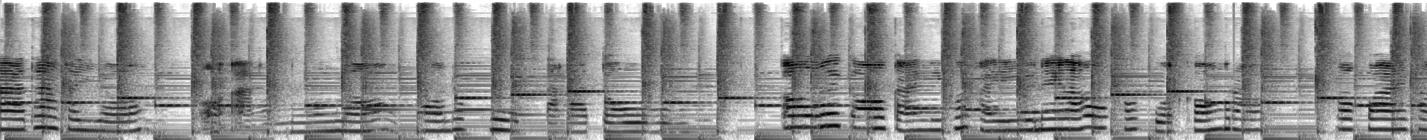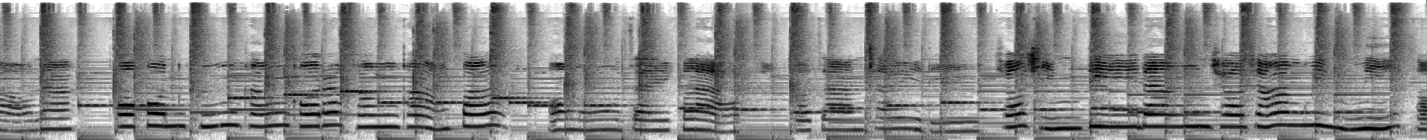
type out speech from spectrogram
าท่าขยองออ่างเมืองน้องพอนกฮูกตาโตก็เลยกอไก่ก็ไข่อยู่ในเล้าเขาปวดของเราคอควา คอคนขึงขังคอระคังข้างฟ้าองูใจกล้าชอจานใช่ดีชอชิงตีดังชอช้างวิ่งหนีซอ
